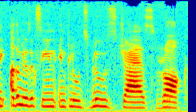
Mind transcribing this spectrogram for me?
the other music scene includes blues, jazz, rock,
